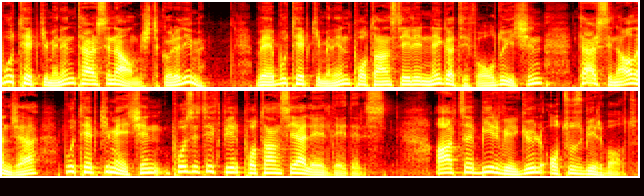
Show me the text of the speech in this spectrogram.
Bu tepkimenin tersini almıştık öyle değil mi? Ve bu tepkimenin potansiyeli negatif olduğu için tersini alınca bu tepkime için pozitif bir potansiyel elde ederiz. Artı 1,31 volt.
